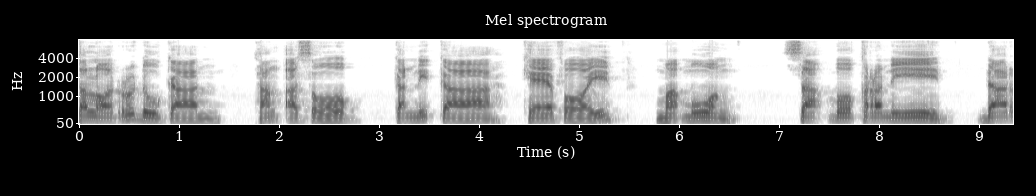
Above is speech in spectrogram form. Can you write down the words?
ตลอดฤดูกาลทั้งอโศก กันนิกา แคฝอย มะม่วง สะโบกรณี ดาร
